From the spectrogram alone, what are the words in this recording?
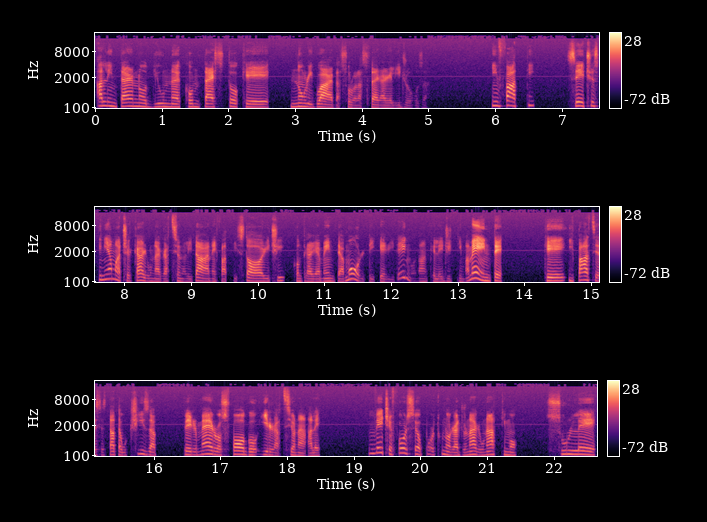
all'interno di un contesto che non riguarda solo la sfera religiosa. Infatti, se ci ostiniamo a cercare una razionalità nei fatti storici, contrariamente a molti che ritengono anche legittimamente che Ipazia sia stata uccisa per mero sfogo irrazionale, invece forse è opportuno ragionare un attimo sulle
